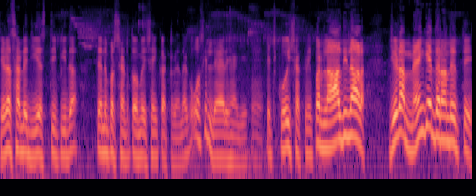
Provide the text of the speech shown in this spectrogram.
ਜਿਹੜਾ ਸਾਡੇ ਜੀਐਸਟੀਪੀ ਦਾ 3% ਤੋਂ ਹਮੇਸ਼ਾ ਹੀ ਘਟ ਰਹਿੰਦਾ ਉਹ ਅਸੀਂ ਲੈ ਰਹੇ ਹਾਂਗੇ ਇਹ 'ਚ ਕੋਈ ਸ਼ੱਕ ਨਹੀਂ। ਪਰ ਨਾਲ ਦੀ ਨਾਲ ਜਿਹੜਾ ਮਹਿੰਗੇ ਦਰਾਂ ਦੇ ਉੱਤੇ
